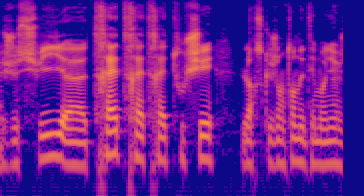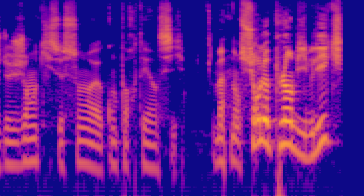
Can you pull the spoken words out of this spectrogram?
je suis très, très, très touché lorsque j'entends des témoignages de gens qui se sont comportés ainsi. Maintenant, sur le plan biblique,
